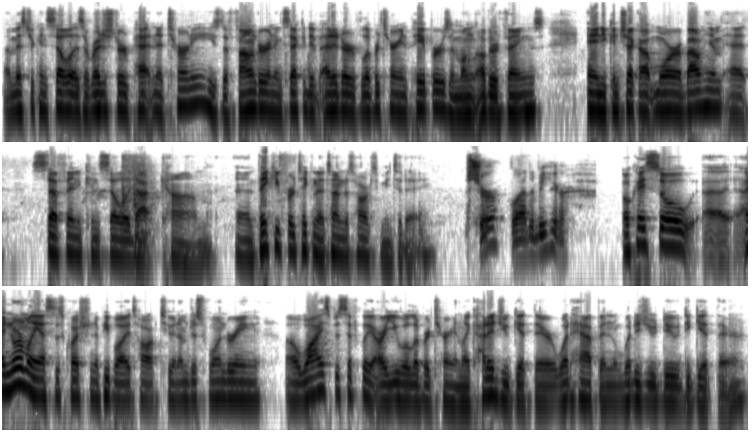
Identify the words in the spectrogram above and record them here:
Uh, Mr. Kinsella is a registered patent attorney. He's the founder and executive editor of Libertarian Papers, among other things. And you can check out more about him at stephankinsella.com. And thank you for taking the time to talk to me today. Sure, glad to be here. Okay, so uh, I normally ask this question to people I talk to, and I'm just wondering uh, why specifically are you a libertarian? Like, how did you get there? What happened? What did you do to get there?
